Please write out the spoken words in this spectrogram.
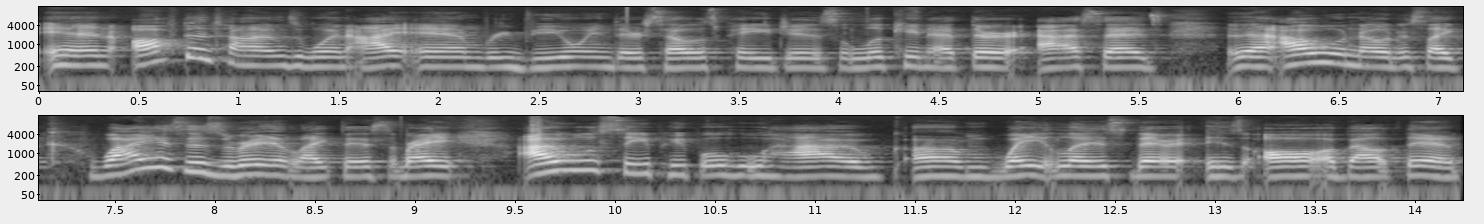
And oftentimes when I am reviewing their sales pages, looking at their assets, then I will notice like, why is this written like this, right? I will see people who have um, wait lists that is all about them.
